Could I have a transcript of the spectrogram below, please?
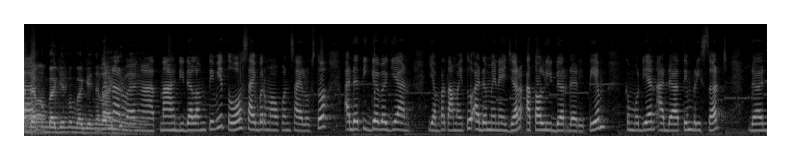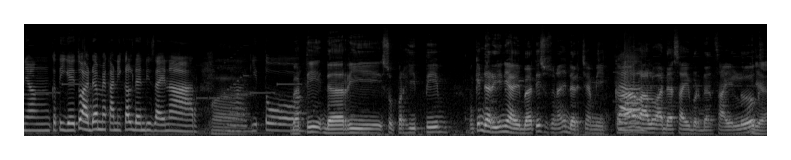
ada pembagian-pembagiannya lagi. Benar nih. banget. Nah, di dalam tim itu, Cyber maupun Silux tuh ada tiga bagian. Yang pertama itu ada manajer atau leader dari tim, kemudian ada tim research, dan yang ketiga itu ada mechanical dan designer. Wah. Nah, gitu. Berarti dari super hit team mungkin dari ini ya berarti susunannya dari Cemika Ka. lalu ada Cyber dan Silux Iya.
